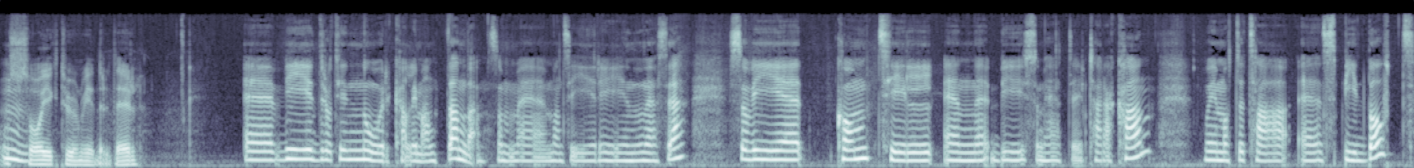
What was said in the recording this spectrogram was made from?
og Mm. så gikk turen videre til Eh, vi dro til Nord-Kalimantan, da, som eh, man sier i Indonesia. Så vi eh, kom til en by som heter Tarakan, hvor vi måtte ta eh, speedboat.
